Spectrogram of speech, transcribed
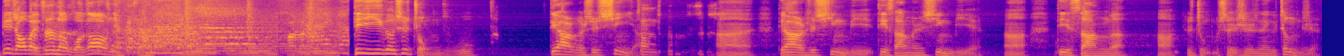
别找百度了，我告诉你，第一个是种族，第二个是信仰，种族，啊，第二个是性别，第三个是性别，啊，第三个啊是种是是那个政治。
